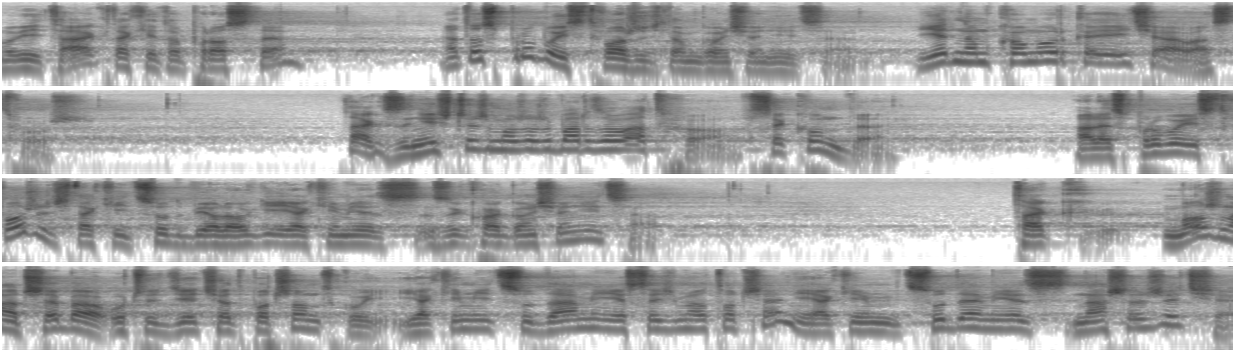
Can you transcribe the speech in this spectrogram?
Mówi, tak, takie to proste? A to spróbuj stworzyć tą gąsienicę. Jedną komórkę jej ciała stwórz. Tak, zniszczysz możesz bardzo łatwo, w sekundę. Ale spróbuj stworzyć taki cud biologii, jakim jest zwykła gąsienica. Tak można, trzeba uczyć dzieci od początku, jakimi cudami jesteśmy otoczeni, jakim cudem jest nasze życie.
